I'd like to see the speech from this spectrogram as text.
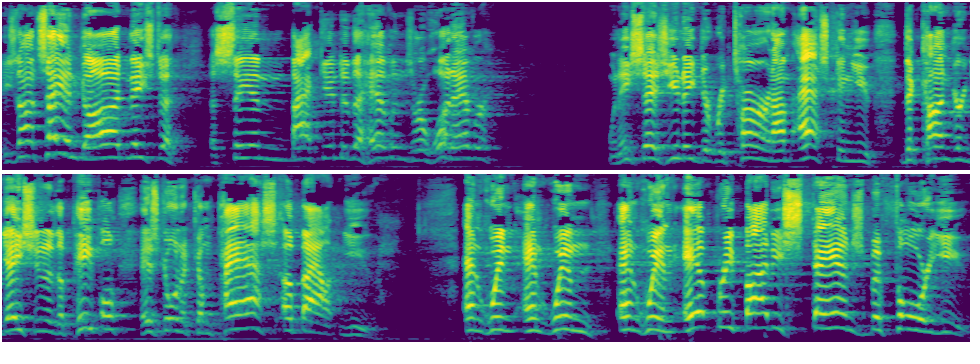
He's not saying God needs to ascend back into the heavens or whatever. When he says you need to return, I'm asking you, the congregation of the people is going to compass about you. And when, and when, and when everybody stands before you,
